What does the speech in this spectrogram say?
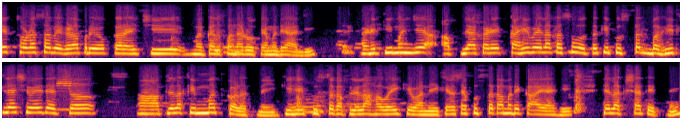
एक थोडासा वेगळा प्रयोग करायची कल्पना डोक्यामध्ये आली. आणि ती म्हणजे आपल्याकडे काही वेळेला कसं होतं की पुस्तक बघितल्याशिवाय त्याचं आपल्याला किंमत कळत नाही की हे पुस्तक आपल्याला हवंय किंवा नाही किंवा त्या पुस्तकामध्ये काय आहे हे लक्षात येत नाही.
